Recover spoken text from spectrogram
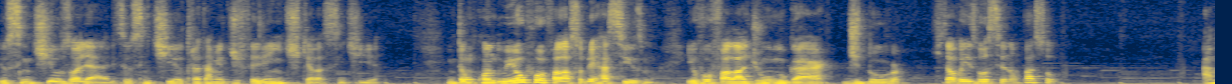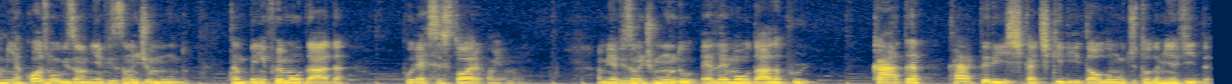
eu sentia os olhares, eu sentia o tratamento diferente que ela sentia. Então, quando eu for falar sobre racismo, eu vou falar de um lugar de dor que talvez você não passou. A minha cosmovisão, a minha visão de mundo também foi moldada por essa história com a minha mãe. A minha visão de mundo ela é moldada por cada característica adquirida ao longo de toda a minha vida.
